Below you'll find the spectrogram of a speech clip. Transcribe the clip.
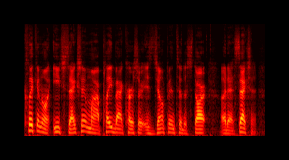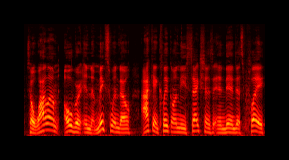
clicking on each section, my playback cursor is jumping to the start of that section. So while I'm over in the mix window, I can click on these sections and then just play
